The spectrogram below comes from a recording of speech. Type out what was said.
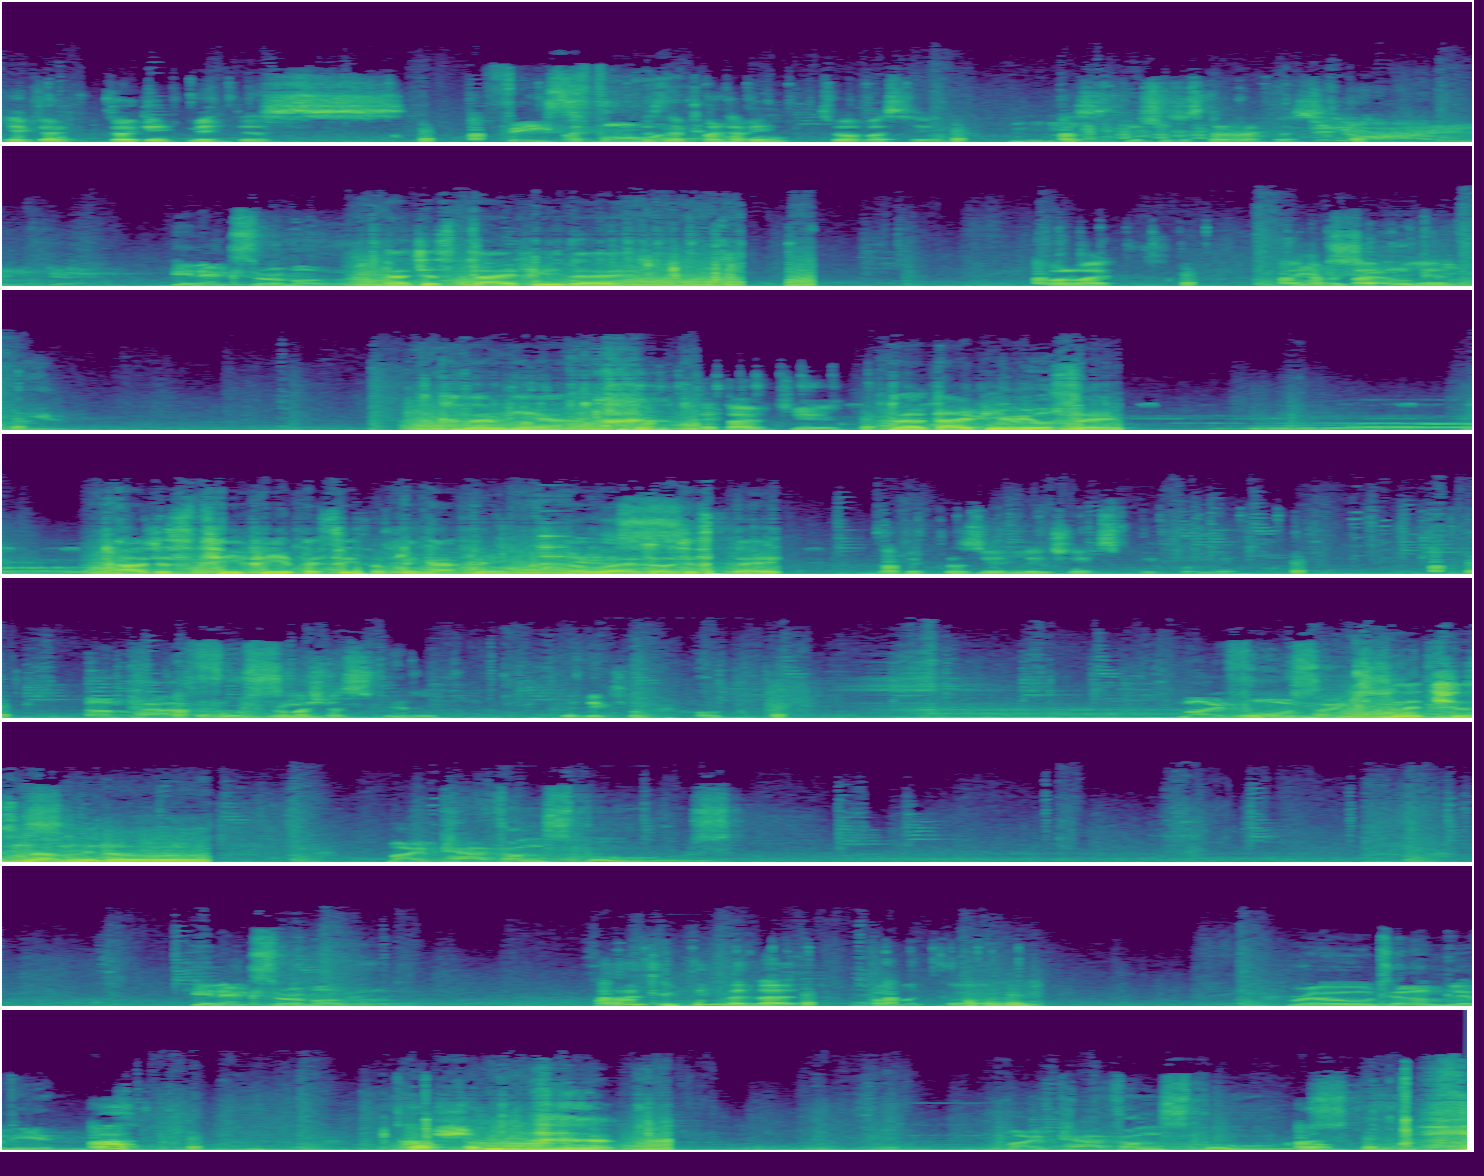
Yeah, go, go gank mid, there's... Face Like, there's no point having two of us here. Because literally just gonna wreck us. Inexorable. They'll just for you though. Or like, they It haven't shall dived me be. Cause I'm here. yet. They dived you. They'll dive you real soon. I'll just TP if I see something happening. Otherwise I'll just stay. No, because you're leeching XP from me. A path Then not much foreseen. else to do. Maybe kill the cold. My foresight. Glitch is not middle. My path unspools. Inexorable. How do I compete with that? Oh my god. Road to oblivion. Ah! Oh shit. My path unspools.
